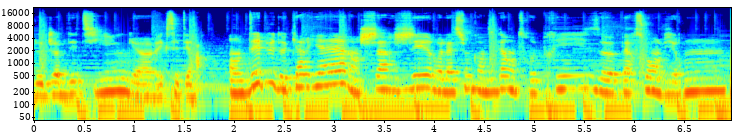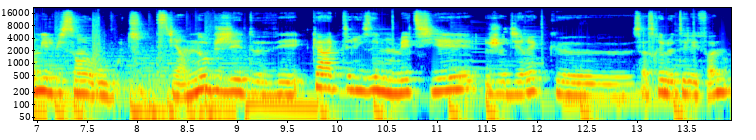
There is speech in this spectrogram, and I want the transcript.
de job dating, euh, etc. En début de carrière, un chargé relations candidat entreprise euh, perçoit environ 1800 euros brut. Si un objet devait caractériser mon métier, je dirais que ça serait le téléphone,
